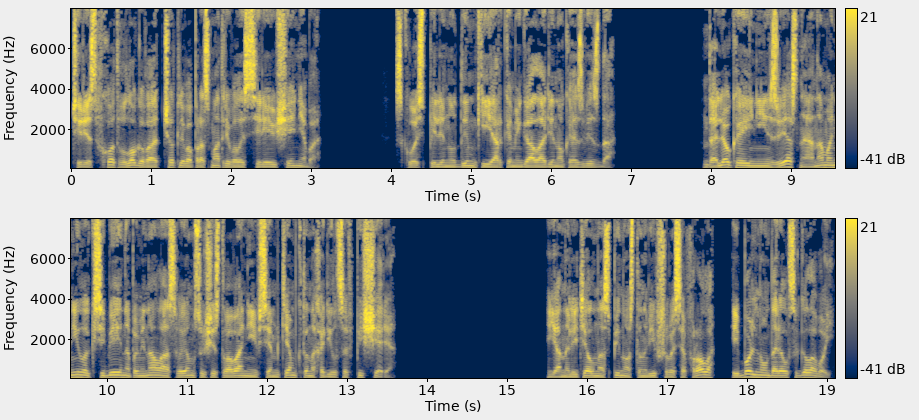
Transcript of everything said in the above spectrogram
Через вход в логово отчетливо просматривалось сереющее небо. Сквозь пелену дымки ярко мигала одинокая звезда. Далекая и неизвестная, она манила к себе и напоминала о своем существовании всем тем, кто находился в пещере. Я налетел на спину остановившегося фрола и больно ударился головой.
